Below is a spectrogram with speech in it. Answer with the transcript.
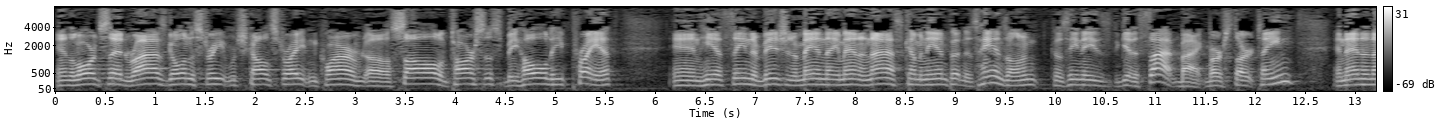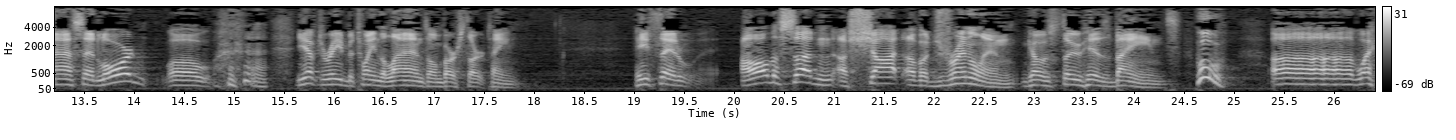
And the Lord said, Rise, go in the street which is called straight, and inquire uh, Saul of Tarsus. Behold, he prayeth, and he hath seen a vision of a man named Ananias coming in, putting his hands on him, because he needs to get his sight back. Verse 13. And Ananias said, Lord, well, you have to read between the lines on verse 13. He said, all of a sudden, a shot of adrenaline goes through his veins. Whew! Uh, wait,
